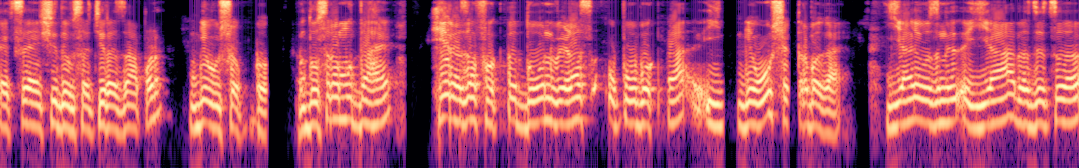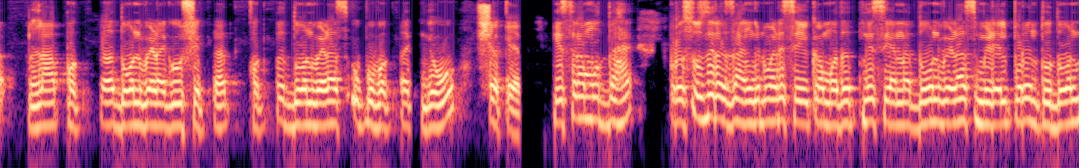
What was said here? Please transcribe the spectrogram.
एकशे ऐंशी दिवसाची रजा आपण घेऊ शकतो. दुसरा मुद्दा आहे ही रजा फक्त दोन वेळाच उपभोक्ता घेऊ शकतात. बघा या योजने या रजेचा लाभ फक्त दोन वेळा घेऊ शकतात. फक्त दोन वेळाच उपभोक्ता घेऊ शकेल. तिसरा मुद्दा आहे प्रसूती रजा अंगणवाडी सेविका मदतनीस यांना दोन वेळाच मिळेल परंतु दोन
